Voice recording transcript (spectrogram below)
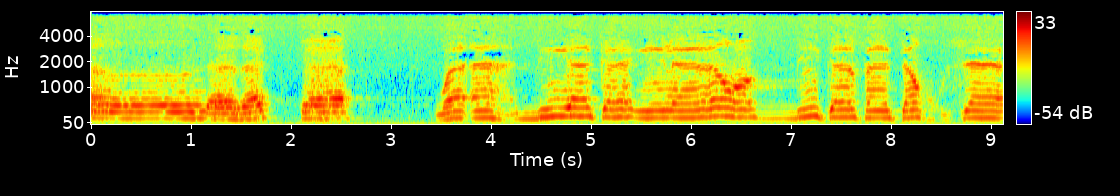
أن تزكى وأهديك إلى ربك فتخشى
